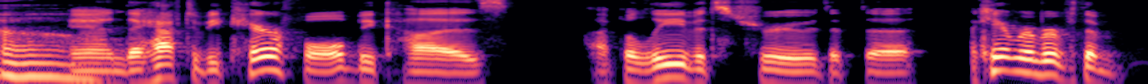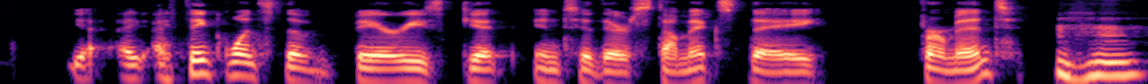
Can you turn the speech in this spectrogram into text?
Oh. and they have to be careful because I believe it's true that the I can't remember if the yeah I, I think once the berries get into their stomachs they ferment Mhm.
